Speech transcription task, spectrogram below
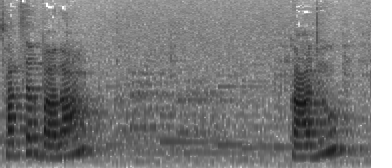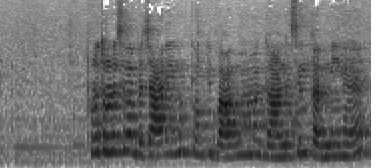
साथ ही साथ बादाम, काजू थोड़े थोड़े से मैं बचा रही हूँ, क्योंकि बाद में हमें गार्निशिंग करनी है।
